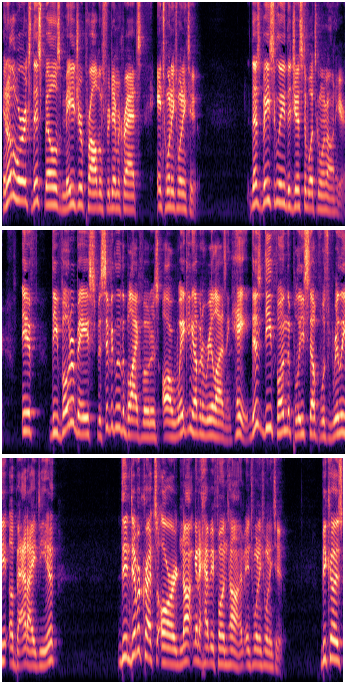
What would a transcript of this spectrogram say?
In other words, this spells major problems for Democrats in 2022. That's basically the gist of what's going on here. If the voter base, specifically the black voters, are waking up and realizing, hey, this defund the police stuff was really a bad idea, then Democrats are not going to have a fun time in 2022. Because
